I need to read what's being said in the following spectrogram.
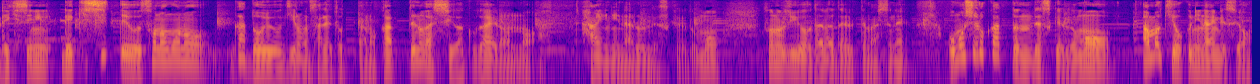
歴史に、歴史っていうそのものがどういう議論されとったのかっていうのが私学概論の範囲になるんですけれども、その授業をだらだら言ってましたね。面白かったんですけれども、あんま記憶にないんですよ。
